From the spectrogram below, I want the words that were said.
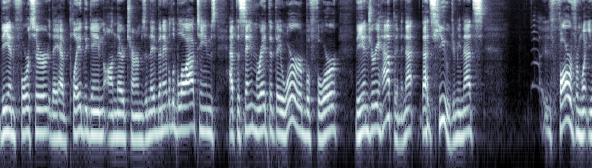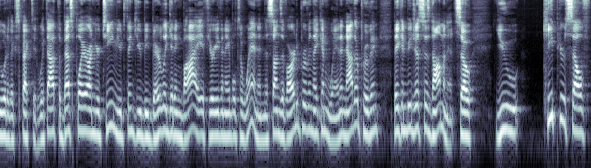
the enforcer, they have played the game on their terms, and they've been able to blow out teams at the same rate that they were before the injury happened. And that that's huge. I mean, that's far from what you would have expected. Without the best player on your team, you'd think you'd be barely getting by if you're even able to win. And the Suns have already proven they can win, and now they're proving they can be just as dominant. So you keep yourself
